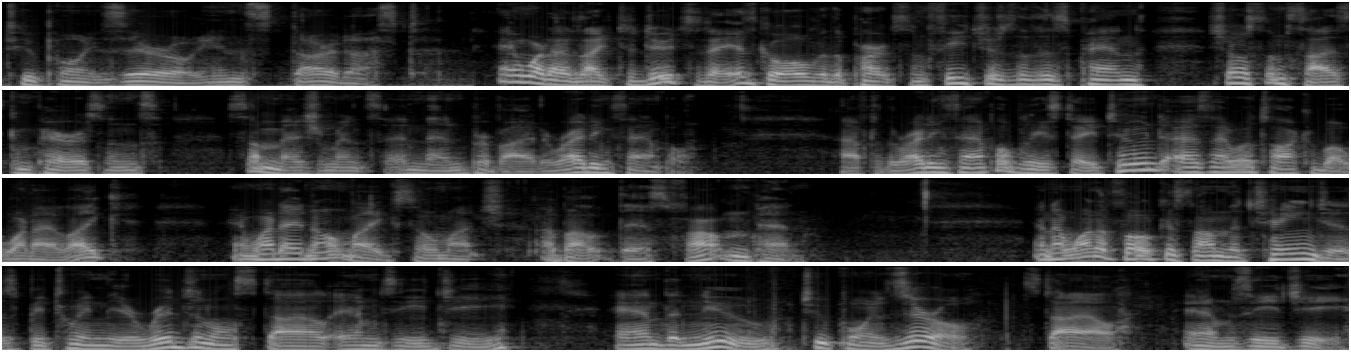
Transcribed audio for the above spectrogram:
2.0 in Stardust. And what I'd like to do today is go over the parts and features of this pen show some size comparisons some measurements and then provide a writing sample. After the writing sample please stay tuned as I will talk about what I like and what I don't like so much about this fountain pen and I want to focus on the changes between the original style MZG and the new 2.0 style MZG.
